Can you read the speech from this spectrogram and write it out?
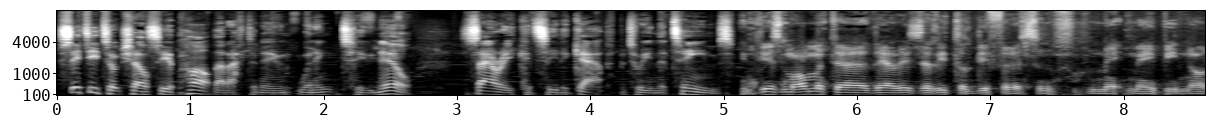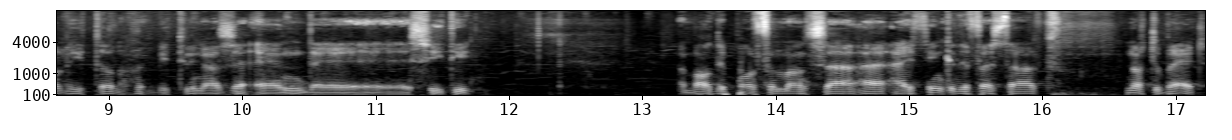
City took Chelsea apart that afternoon, winning 2 0. Sarri could see the gap between the teams. In this moment, uh, there is a little difference, may, maybe not little, between us and uh, City. About the performance, uh, I I think the first half, not too bad.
